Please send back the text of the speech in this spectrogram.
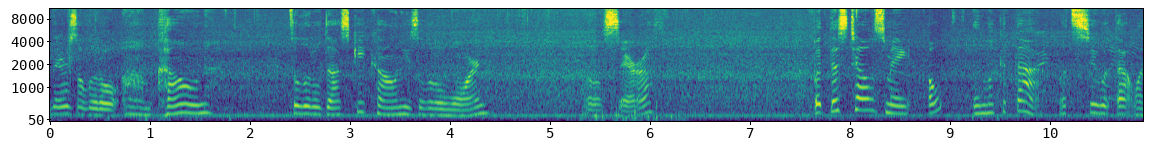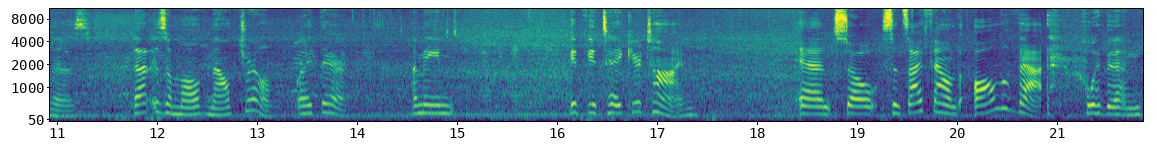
There's a little um, cone. It's a little dusky cone. He's a little worn. Little cerith. But this tells me, oh, and look at that. Let's see what that one is. That is a mauve mouth drill right there. I mean, if you take your time, and so since I found all of that within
